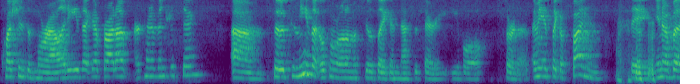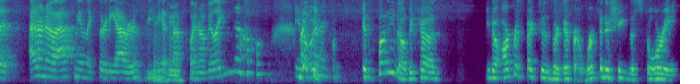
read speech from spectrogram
questions of morality that get brought up are kind of interesting. Um, so to me, the open world almost feels like a necessary evil, sort of. I mean, it's like a fun thing, you know, but I don't know. Ask me in like thirty hours, maybe Mhm. at that point, I'll be like, no. You know, it's just- it's funny though because you know our perspectives are different. We're finishing the story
